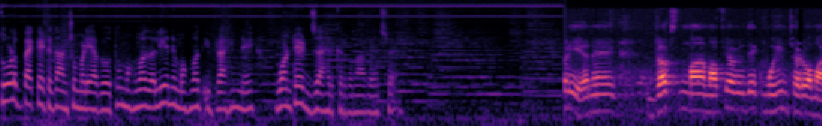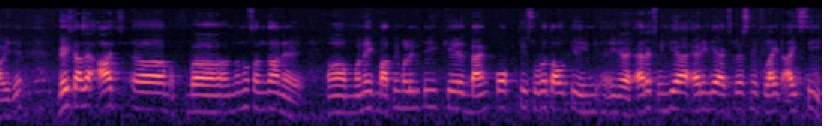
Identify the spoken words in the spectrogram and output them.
સોળ પેકેટ ગાંજો મળી આવ્યો હતો. મોહમ્મદ અલી અને મોહમ્મદ ઇબ્રાહીમને વોન્ટેડ જાહેર કરવામાં આવ્યા છે. અને ડ્રગ્સ માફિયા વિરુદ્ધ એક મુહિમ છેડવામાં આવી છે. ગઈકાલે આ જ અનુસંધાને મને એક બાતમી મળેલી હતી કે બેંકોકથી સુરત આવતી એરેક્સ ઇન્ડિયા એર ઇન્ડિયા એક્સપ્રેસની ફ્લાઇટ આઈસી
